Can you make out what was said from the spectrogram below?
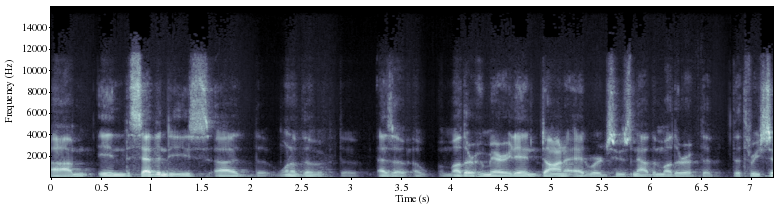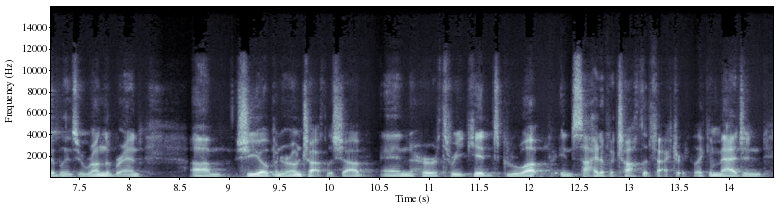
Um, in the 70s, uh, the, one of the, the as a, a mother who married in, Donna Edwards, who's now the mother of the, the three siblings who run the brand, um, she opened her own chocolate shop, and her three kids grew up inside of a chocolate factory. Like, imagine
